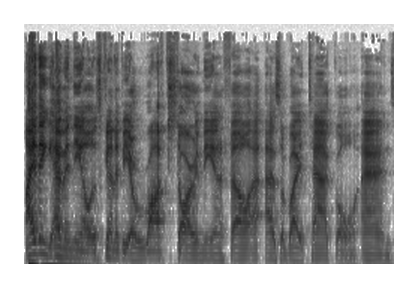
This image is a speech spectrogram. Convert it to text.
I think Evan Neal is going to be a rock star in the NFL as a right tackle, and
